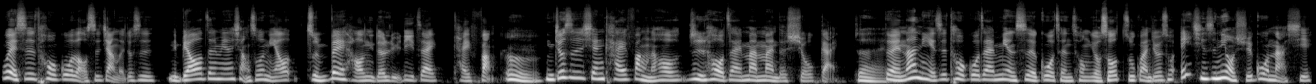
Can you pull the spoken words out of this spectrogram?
我也是透过老师讲的，就是你不要在那边想说你要准备好你的履历再开放，嗯，你就是先开放，然后日后再慢慢的修改，对对。那你也是透过在面试的过程中，有时候主管就会说，哎，其实你有学过哪些？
